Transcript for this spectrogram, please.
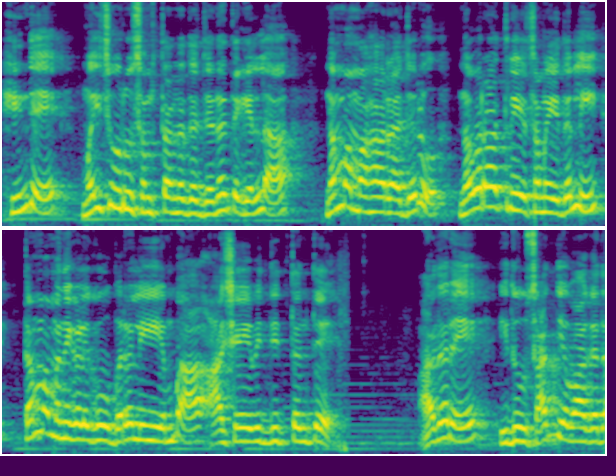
ಹಿಂದೆ ಮೈಸೂರು ಸಂಸ್ಥಾನದ ಜನತೆಗೆಲ್ಲ ನಮ್ಮ ಮಹಾರಾಜರು ನವರಾತ್ರಿಯ ಸಮಯದಲ್ಲಿ ತಮ್ಮ ಮನೆಗಳಿಗೂ ಬರಲಿ ಎಂಬ ಆಶಯವಿದ್ದಿತ್ತಂತೆ. ಆದರೆ ಇದು ಸಾಧ್ಯವಾಗದ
